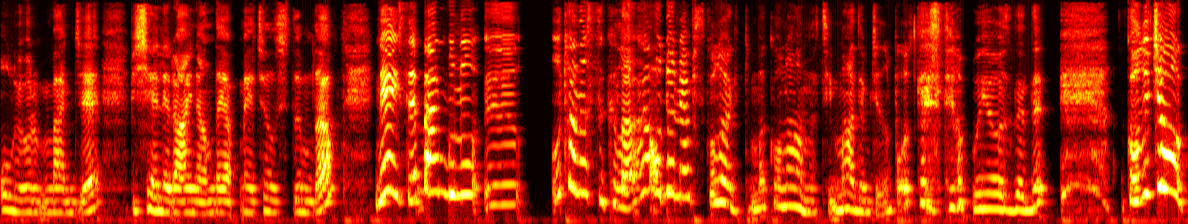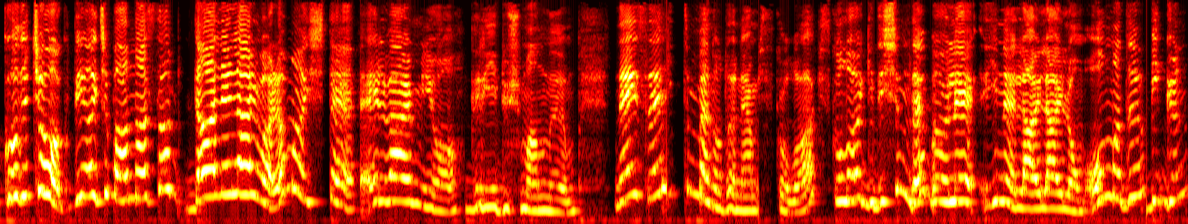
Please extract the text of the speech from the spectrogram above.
oluyorum bence. Bir şeyleri aynı anda yapmaya çalıştığımda. Neyse ben bunu e, utana sıkıla. Ha, o dönem psikoloğa gittim. Bak onu anlatayım. Madem canım podcast yapmayı özledi. Konu çok, konu çok. Bir açıp anlatsam daha neler var ama işte el vermiyor gri düşmanlığım. Neyse gittim ben o dönem psikoloğa. Psikoloğa gidişim de böyle yine lay lay lom olmadı. Bir gün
